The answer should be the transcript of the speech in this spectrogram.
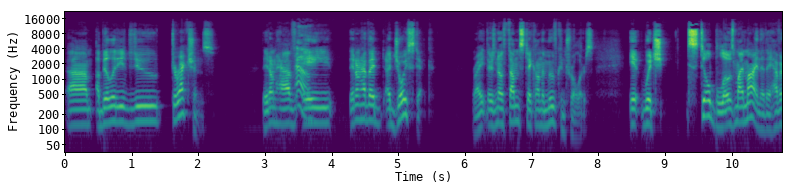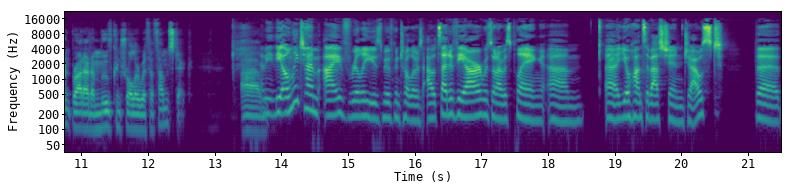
um, ability to do directions. They don't have oh. a they don't have a, a joystick, right? There's no thumbstick on the Move controllers. It which still blows my mind that they haven't brought out a move controller with a thumbstick. Um, I mean, the only time I've really used move controllers outside of VR was when I was playing um, uh, Johann Sebastian Joust. The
